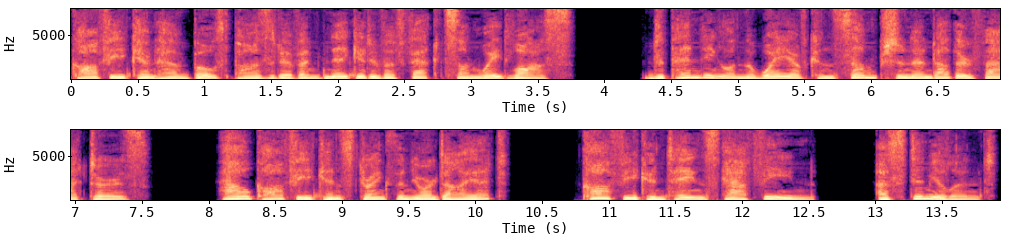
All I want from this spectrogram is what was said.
Coffee can have both positive and negative effects on weight loss, depending on the way of consumption and other factors. How coffee can strengthen your diet? Coffee contains caffeine, a stimulant.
